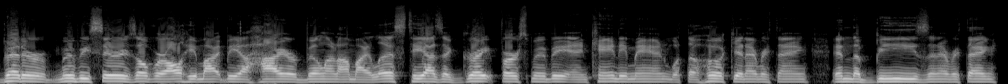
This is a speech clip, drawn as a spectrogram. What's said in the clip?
better movie series overall, he might be a higher villain on my list. He has a great first movie and Candyman with the hook and everything and the bees and everything.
